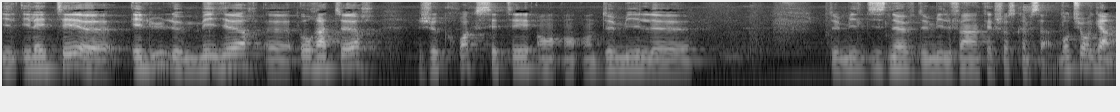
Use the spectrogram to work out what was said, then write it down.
Il, a été élu le meilleur orateur, je crois que c'était en, en, en 2000. 2019, 2020, quelque chose comme ça. Bon, tu regardes.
